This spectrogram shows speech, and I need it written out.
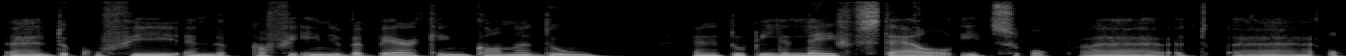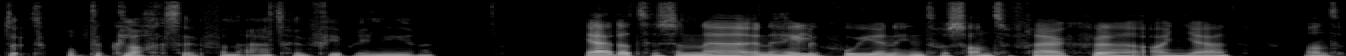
Uh, de koffie en de cafeïnebeperking kan het doen. En het doet de leefstijl iets op, uh, het, op, de, op de klachten van atriumfibrilleren. Ja, dat is een, een hele goede en interessante vraag, Anja. Want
